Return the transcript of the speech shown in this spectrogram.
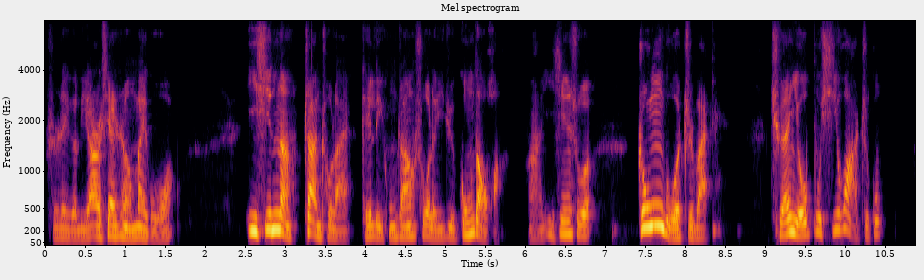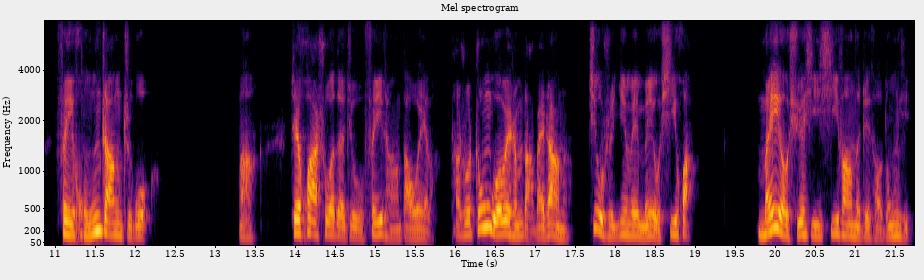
是这个李二先生卖国。一心呢站出来给李鸿章说了一句公道话啊，一心说。中国之败，全由不西化之故，非鸿章之过。啊，这话说的就非常到位了。他说：“中国为什么打败仗呢？就是因为没有西化，没有学习西方的这套东西，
